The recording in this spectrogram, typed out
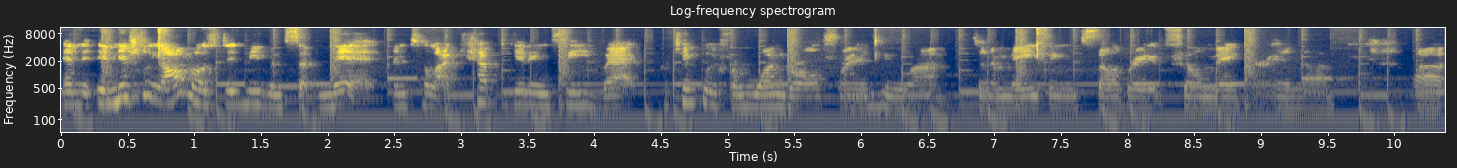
and initially almost didn't even submit until I kept getting feedback, particularly from one girlfriend who um, is an amazing celebrated filmmaker and um, uh,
